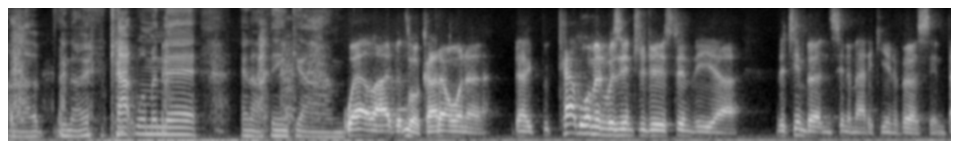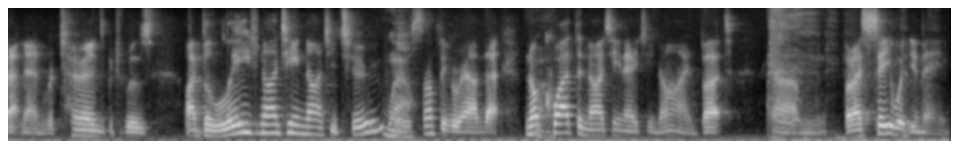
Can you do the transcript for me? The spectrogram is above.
uh, you know Catwoman there, and I think um, Well, I, look, I don't want to. Uh, Catwoman was introduced in the uh, the Tim Burton cinematic universe in Batman Returns, which was, I believe, 1992 Wow. or something around that. Not quite the 1989, but um, but I see what you mean.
